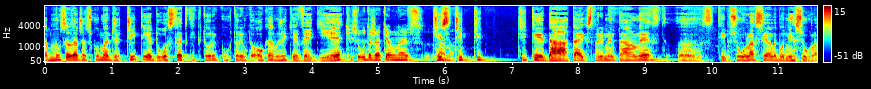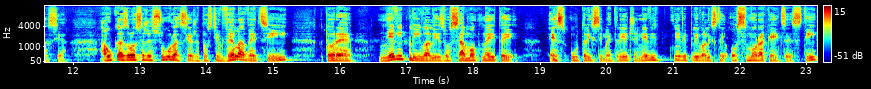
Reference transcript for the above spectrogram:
a musel začať skúmať, že či tie dôsledky, ktorý, ku ktorým to okamžite vedie, Či sú udržateľné. V, či, áno. či, či, či tie dáta experimentálne e, s tým súhlasia alebo nesúhlasia. A ukázalo sa, že súhlasia, že proste veľa vecí, ktoré nevyplývali zo samotnej tej SU3 symetrie, čiže nevy, nevyplývali z tej osmorakej cesty,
